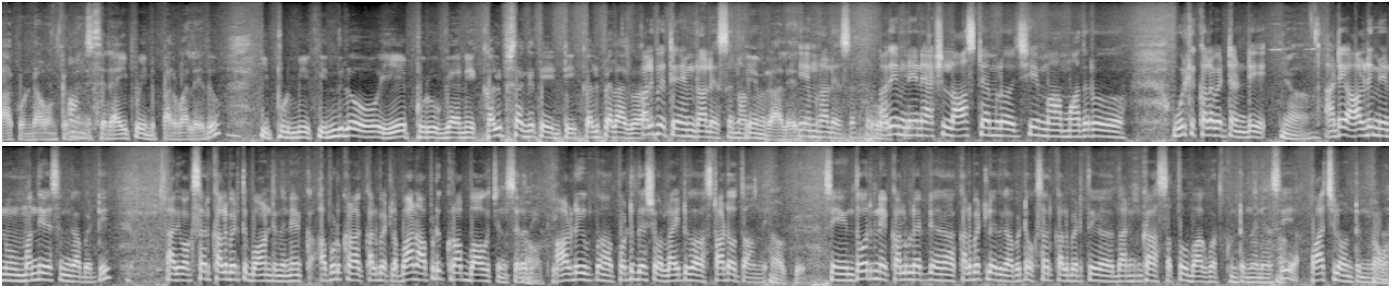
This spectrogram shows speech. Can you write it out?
రాకుండా ఉంటుంది. సరే. అయిపోయింది పర్వాలేదు. ఇప్పుడు మీకు ఇందులో ఏ పురుగు కానీ కలుపు సంగతి ఏంటి? కలుపు ఎలాగో? కలిపితే ఏం రాలేదు సార్ ఏం రాలేదు. ఏం రాలేదు సార్. అదే నేను యాక్చువల్ లాస్ట్ టైంలో వచ్చి మా మదరు ఊరికి కలబెట్టండి. అంటే ఆల్రెడీ నేను మంది వేసాను కాబట్టి. అది ఒకసారి కలబెడితే బాగుంటుంది. నేను అప్పుడు క- కలబెట్టలే బాగా అప్పుడు క్రాప్ బాగా వచ్చింది సార్ అది. ఆల్రెడీ పట్టు దశ లైట్గా స్టార్ట్ అవుతా ఉంది ఓకే. సో ఇంతవరకు నేను కలబెట్ కలబెట్టలేదు కాబట్టి ఒకసారి కలబెడితే దానికి ఇంకా సత్తువ బాగా పట్టుకుంటుంది అనేసి పాచిలో ఉంటుంది కదా.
